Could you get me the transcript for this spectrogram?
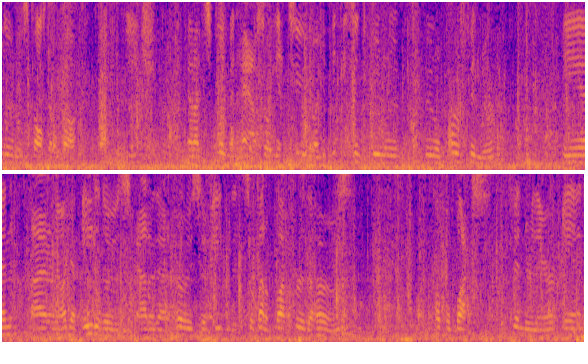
noodles cost a buck and I split them in half, so I get two. I get 50 cents noodle per fender, and I don't know. I got eight of those out of that hose, so eight. So about a buck for the hose, a couple bucks fender there, and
